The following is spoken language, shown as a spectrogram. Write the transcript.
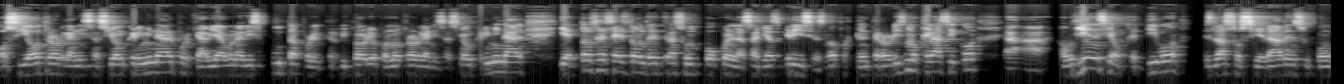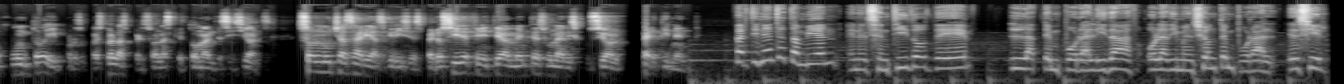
o si otra organización criminal, porque había una disputa por el territorio con otra organización criminal. Y entonces es donde entras un poco en las áreas grises, ¿no? Porque en el terrorismo clásico, la audiencia objetivo es la sociedad en su conjunto y, por supuesto, las personas que toman decisiones son muchas áreas grises, pero sí definitivamente es una discusión pertinente. Pertinente también en el sentido de la temporalidad o la dimensión temporal, es decir,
